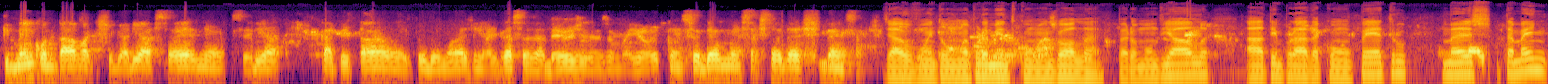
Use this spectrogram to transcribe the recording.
Que nem contava que chegaria a sênior, que seria capitão e tudo mais, mas graças a Deus, Deus é maior, concedeu-me essas todas bênçãos. Já houve então um apuramento com Angola para o Mundial, a temporada com o Petro, mas também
